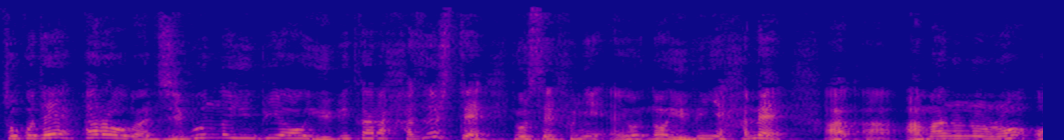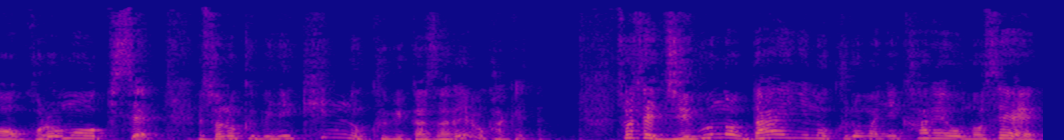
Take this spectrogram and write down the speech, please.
そこで、ファラオは自分の指輪を指から外して、ヨセフに、の指にはめ、あ、あ、天布の衣を着せ、その首に金の首飾りをかけた。そして自分の第二の車に彼を乗せ、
